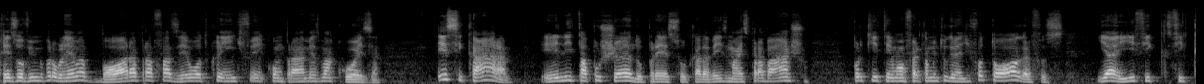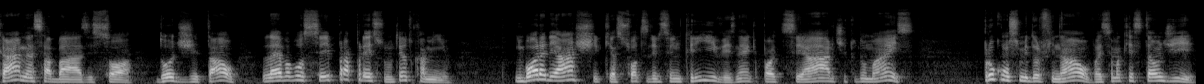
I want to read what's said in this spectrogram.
Resolvi meu problema, bora para fazer o outro cliente comprar a mesma coisa. Esse cara, ele está puxando o preço cada vez mais para baixo, porque tem uma oferta muito grande de fotógrafos, e aí ficar nessa base só do digital leva você para preço, não tem outro caminho. Embora ele ache que as fotos dele são incríveis, né, que pode ser arte e tudo mais, para o consumidor final vai ser uma questão de,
